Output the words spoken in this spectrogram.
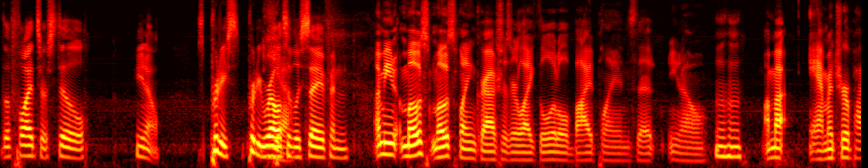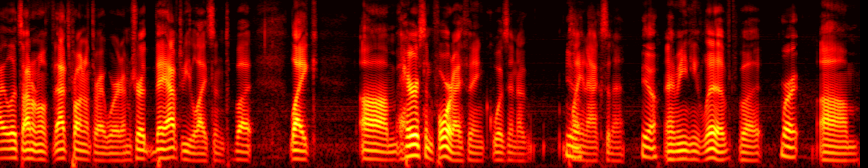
the flights are still, you know, it's pretty pretty Yeah. relatively safe and. I mean, most most plane crashes are like the little biplanes that you know. hmm I'm not amateur pilots. I don't know if that's probably not the right word. I'm sure they have to be licensed, but like um, Harrison Ford, I think, was in a Yeah. plane accident. Yeah. I mean, he lived, but Right. um,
